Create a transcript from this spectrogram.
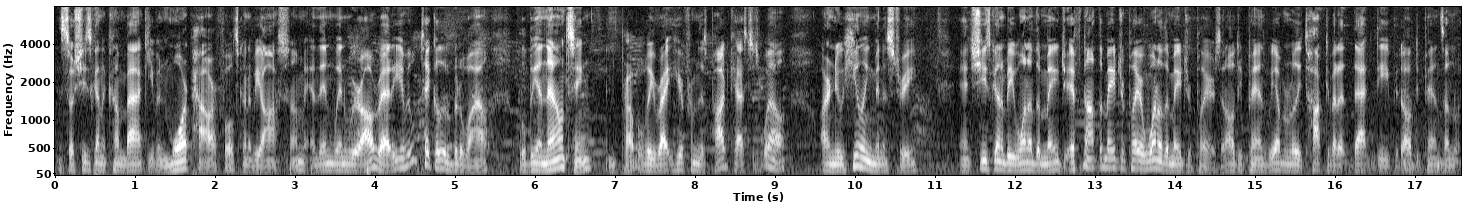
And so she's going to come back even more powerful. It's going to be awesome. And then when we're all ready, and it'll take a little bit of while, we'll be announcing, and probably right here from this podcast as well, our new healing ministry. And she's going to be one of the major, if not the major player, one of the major players. It all depends. We haven't really talked about it that deep. It all depends on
